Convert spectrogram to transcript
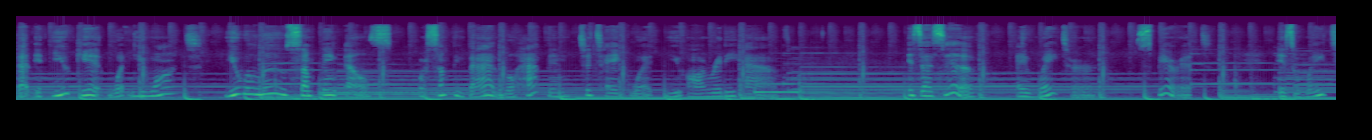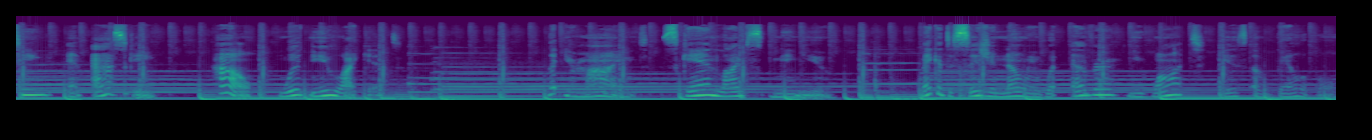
that if you get what you want, you will lose something else or something bad will happen to take what you already have. It's as if a waiter spirit is waiting and asking, How would you like it? Let your mind scan life's menu. Make a decision knowing whatever you want is available.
